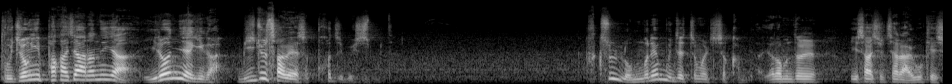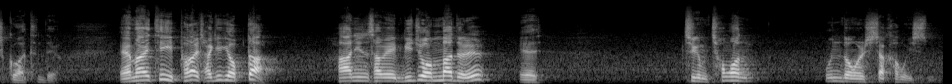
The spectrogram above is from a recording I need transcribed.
부정 입학하지 않았느냐 이런 얘기가 미주 사회에서 퍼지고 있습니다. 학술 논문의 문제점을 지적합니다. 여러분들 이 사실 잘 알고 계실 것 같은데요. MIT 입학할 자격이 없다. 한인 사회 미주 엄마들 예, 지금 청원 운동을 시작하고 있습니다.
